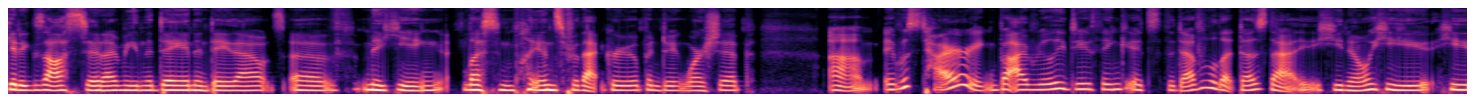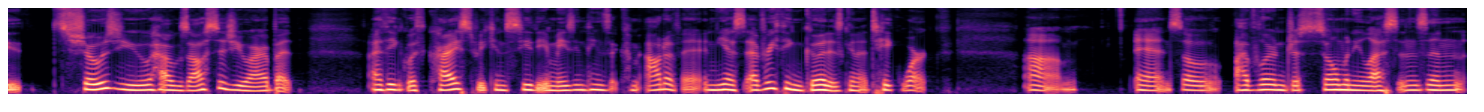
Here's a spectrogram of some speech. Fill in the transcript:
get exhausted. I mean, the day in and day out of making lesson plans for that group and doing worship. Um, it was tiring, but I really do think it's the devil that does that. You know, he he shows you how exhausted you are, but I think with Christ we can see the amazing things that come out of it. And yes, everything good is going to take work. Um, and so I've learned just so many lessons. And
